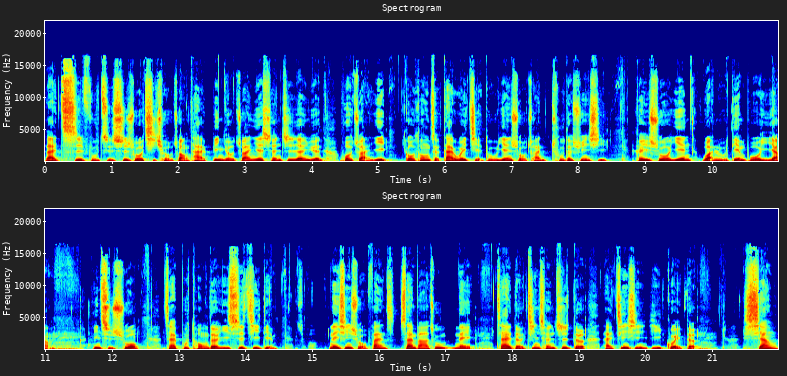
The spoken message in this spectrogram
来赐福指示所祈求状态，并由专业神职人员或转译沟通者代为解读烟所传出的讯息。可以说烟宛如电波一样，因此说在不同的仪式祭典，内心所泛散发出内。在的精诚之德来进行仪轨的香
